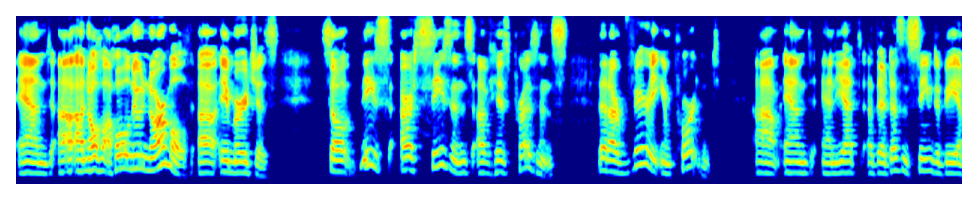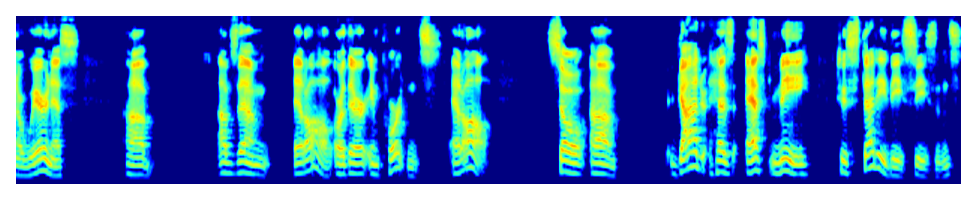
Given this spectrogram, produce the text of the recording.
and uh, a whole new normal uh, emerges. So these are seasons of his presence that are very important. Um, and, and yet uh, there doesn't seem to be an awareness uh, of them at all or their importance at all. So um, God has asked me to study these seasons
